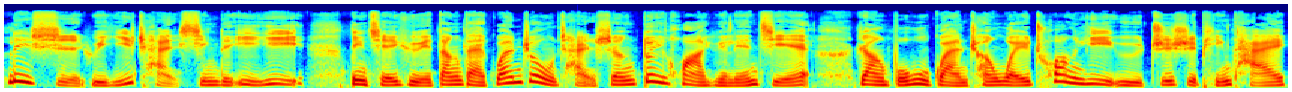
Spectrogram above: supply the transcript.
历史与遗产新的意义，并且与当代观众产生对话与连结，让博物馆成为创意与知识平台，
